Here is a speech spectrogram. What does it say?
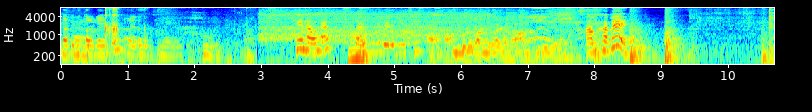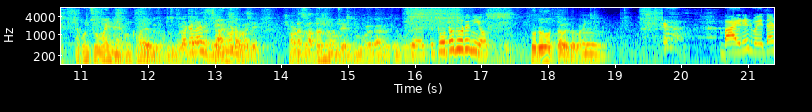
বাটিতে তরকারিটা আর এটা খেয়ে নাও হ্যাঁ। ডালপুরি বেড়ে দিয়েছি। আম- আমগুলো কাটতে না আম আম খাবে? এখন সময় নেই এখন খাওয়া যাবে। কটা বাজছে? সাড়ে নটা বাজে। নটা সাতান্ন ট্রেন দুপুরে কাটবে দুপুরে। টোটো ধরে নিও। টোটো ধরতে হবে তো বাইরে। বাইরের ওয়েদার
